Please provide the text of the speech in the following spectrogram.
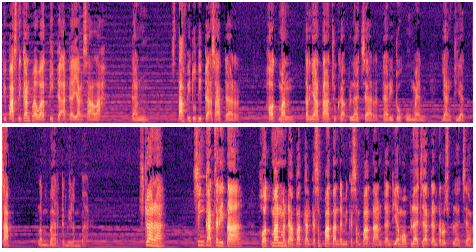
Dipastikan bahwa tidak ada yang salah dan staf itu tidak sadar Hotman ternyata juga belajar dari dokumen yang dia cap lembar demi lembar. Saudara, singkat cerita, Hotman mendapatkan kesempatan demi kesempatan dan dia mau belajar dan terus belajar.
